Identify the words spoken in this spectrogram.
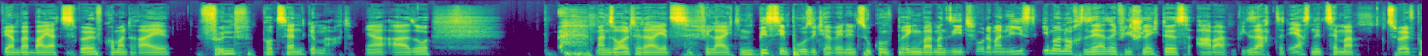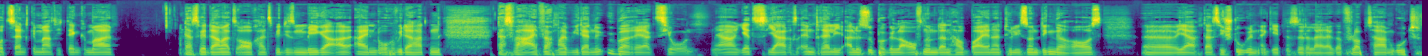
wir haben bei Bayer 12,35 Prozent gemacht. Ja, also man sollte da jetzt vielleicht ein bisschen positiver in die Zukunft bringen, weil man sieht oder man liest immer noch sehr, sehr viel Schlechtes. Aber wie gesagt, seit 1. Dezember 12 Prozent gemacht. Ich denke mal, dass wir damals auch, als wir diesen Mega-Einbruch wieder hatten, das war einfach mal wieder eine Überreaktion. Ja, jetzt Jahresendrallye, alles super gelaufen und dann haut Bayern natürlich so ein Ding daraus, äh, ja, dass die Studienergebnisse da leider gefloppt haben. Gut,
